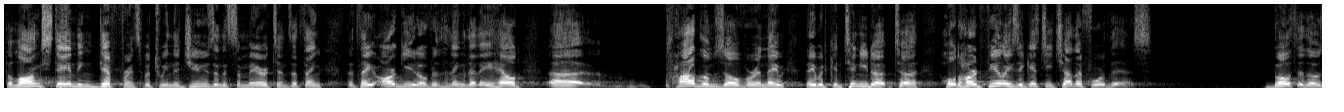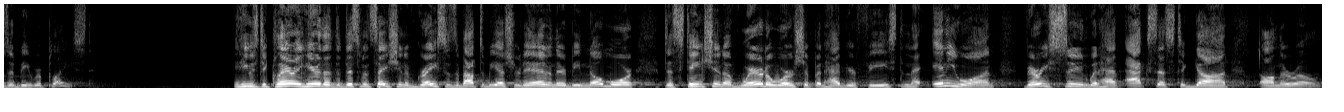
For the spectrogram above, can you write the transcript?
The long standing difference between the Jews and the Samaritans, the thing that they argued over, the thing that they held uh, problems over, and they, they would continue to, to hold hard feelings against each other for this, both of those would be replaced. And he was declaring here that the dispensation of grace is about to be ushered in, and there'd be no more distinction of where to worship and have your feast, and that anyone very soon would have access to God on their own.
